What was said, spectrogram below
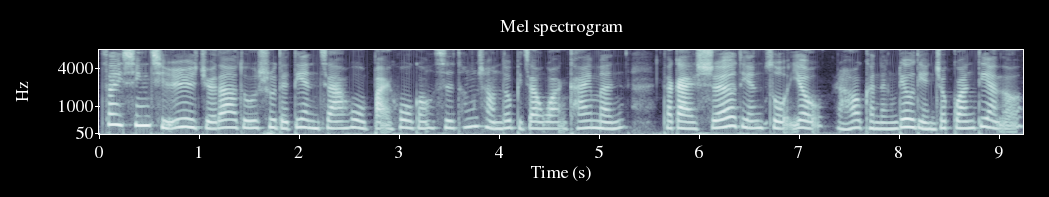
在星期日，绝大多数的店家或百货公司通常都比较晚开门，大概十二点左右，然后可能六点就关店了。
